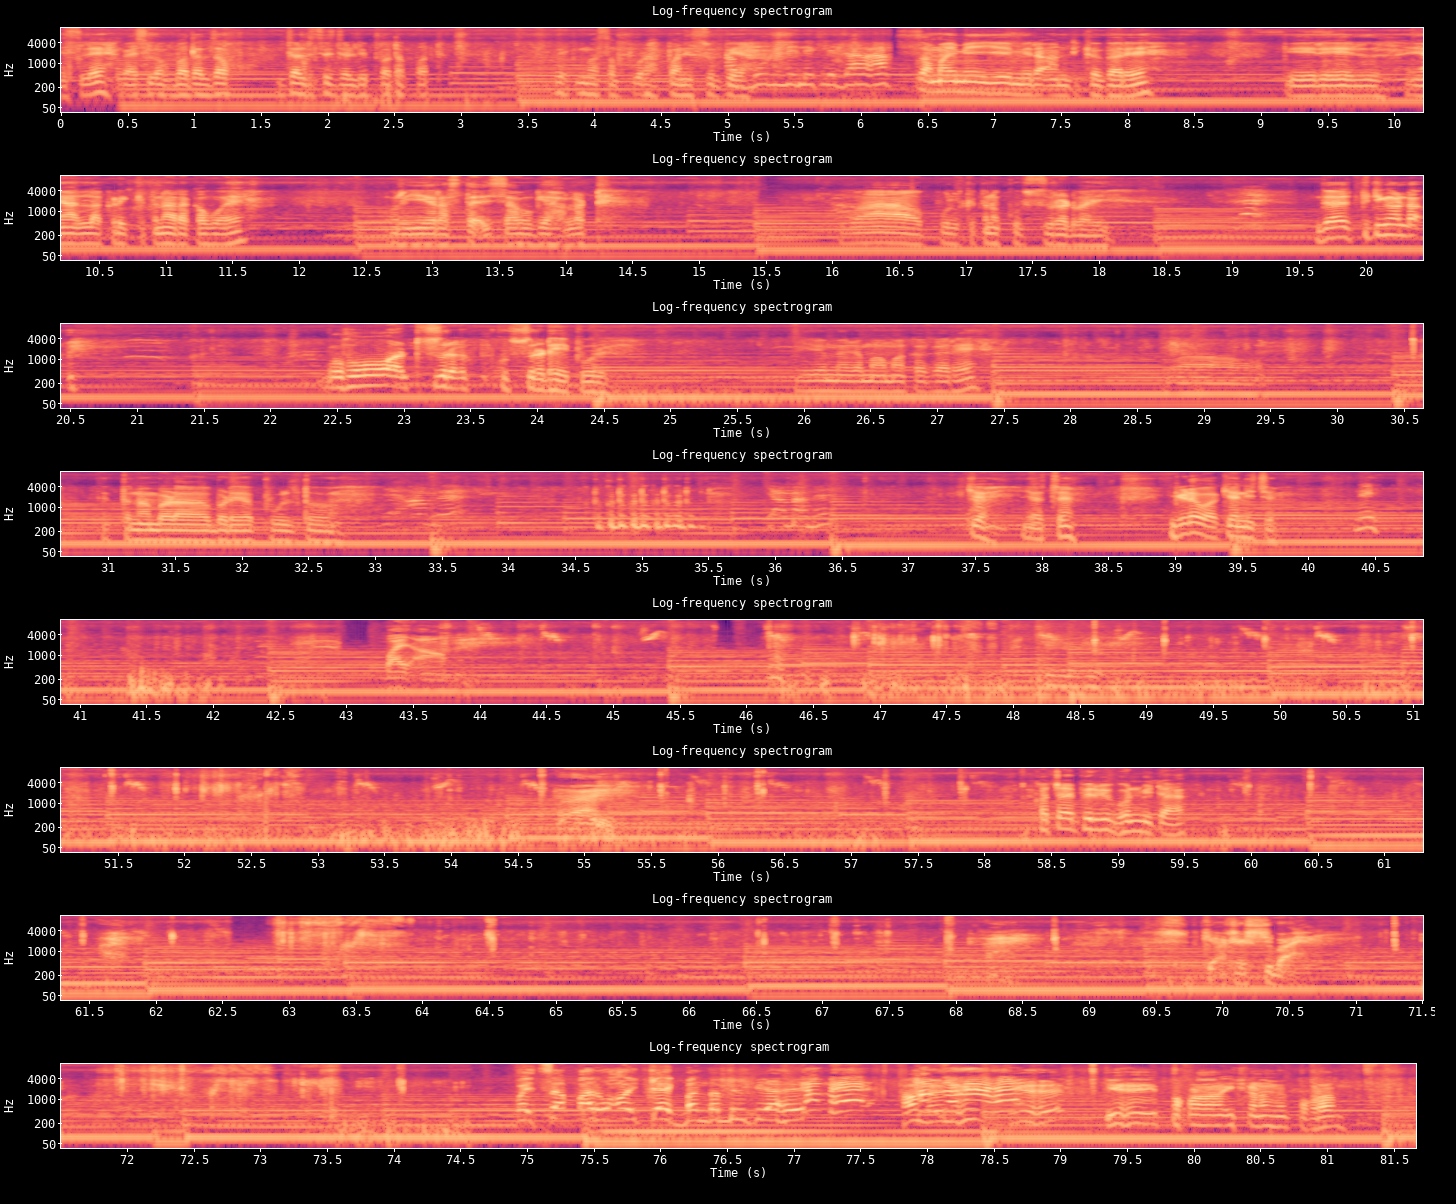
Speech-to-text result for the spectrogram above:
इसलिए गैस लोग बदल जाओ जल्दी से जल्दी पटापट। देख मौसम पूरा पानी सूख गया। लेने के लिए जा। रहा समय में ये मेरा आंटी का घर है। फिर यहाँ लकड़ी कितना रखा हुआ है। और ये रास्ता ऐसा हो गया हालत। वाह पुल कितना खूबसूरत भाई। पिटिंग अंडा। बहुत खूबसूरत है पुल ये मेरे मामा का घर है। वाह इतना बड़ा बढ़िया पुल तो। टुक टुक टुक टुक टुक। क्या क्या ये अच्छा गिरा हुआ क्या नीचे? नहीं। बाय आम कच्चा है फिर भी बहुत मीठा है क्या टेस्टी भाई पैसा पर और क्या एक बंदा मिल गया है। है हम हम है नहीं, ये है ये है पकड़ा इसका नाम है पकड़ा।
